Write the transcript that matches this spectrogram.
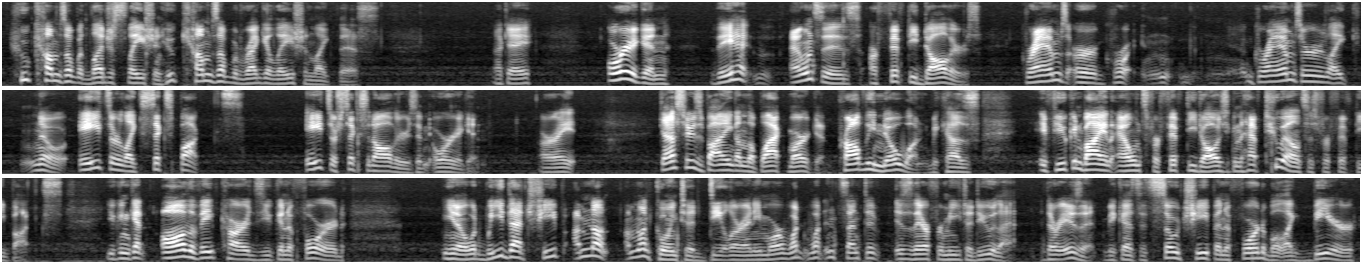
Who comes up with legislation? Who comes up with regulation like this? Okay? Oregon, they ha- ounces are fifty dollars. Grams are gr- grams are like no eights are like six bucks. Eights are six dollars in Oregon. All right. guess who's buying on the black market? Probably no one, because if you can buy an ounce for fifty dollars, you can have two ounces for fifty bucks. You can get all the vape cards you can afford. You know, with weed that cheap, I'm not I'm not going to a dealer anymore. What what incentive is there for me to do that? There isn't because it's so cheap and affordable like beer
